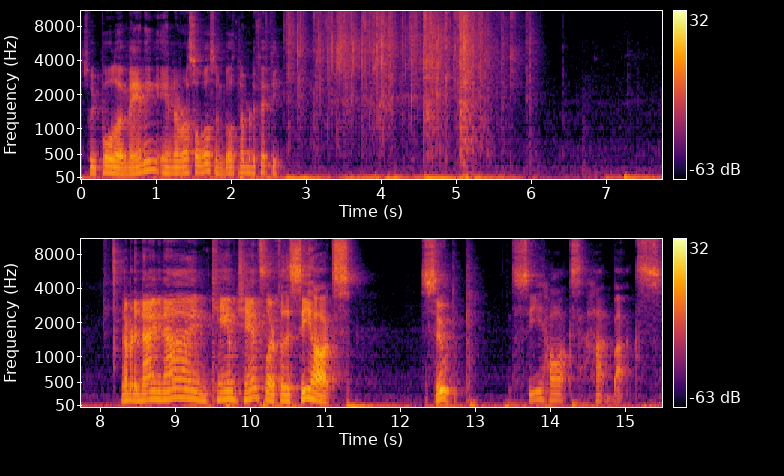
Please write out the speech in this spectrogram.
So we pulled a Manning and a Russell Wilson, both number to 50. Number to 99, Kam Chancellor for the Seahawks. Soup. Seahawks Hot Box.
